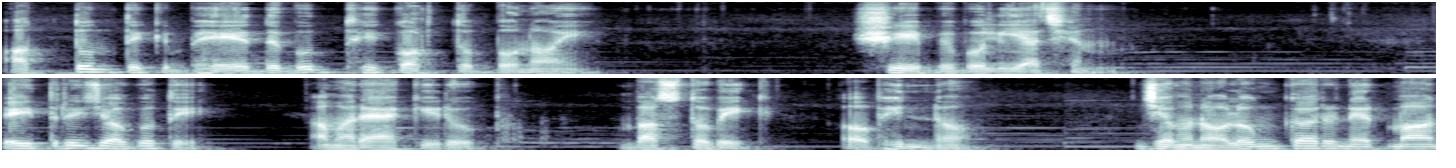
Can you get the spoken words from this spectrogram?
আত্যন্তিক ভেদ বুদ্ধি কর্তব্য নয়, শিব বলিয়াছেন। এই ত্রিজগতে আমার একই রূপ, বাস্তবিক, অভিন্ন। যেমন অলঙ্কার নির্মাণ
